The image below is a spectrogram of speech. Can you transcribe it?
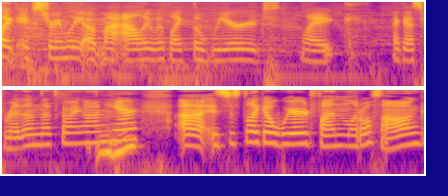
like extremely up my alley with like the weird, like I guess rhythm that's going on here. Uh, it's just like a weird, fun little song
